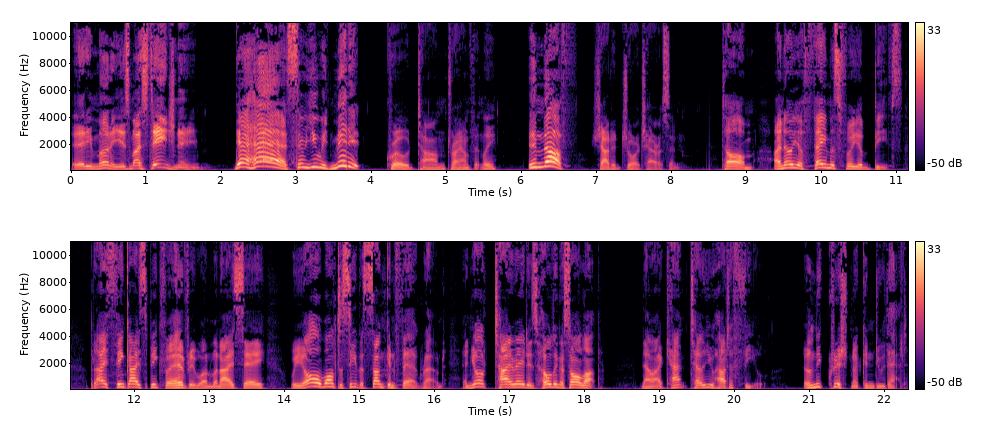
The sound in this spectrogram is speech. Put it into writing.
Eddie Money is my stage name. Aha! So you admit it, crowed Tom triumphantly. Enough! Shouted George Harrison. Tom, I know you're famous for your beefs, but I think I speak for everyone when I say we all want to see the sunken fairground, and your tirade is holding us all up. Now I can't tell you how to feel. Only Krishna can do that.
